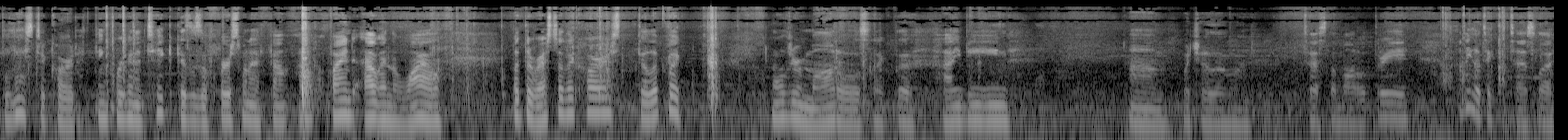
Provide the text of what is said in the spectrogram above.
blister card. I think we're gonna take it because it's the first one I found out find out in the wild. But the rest of the cars, they look like older models, like the high beam. Um, which other one? Tesla Model 3. I think I'll take the Tesla.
